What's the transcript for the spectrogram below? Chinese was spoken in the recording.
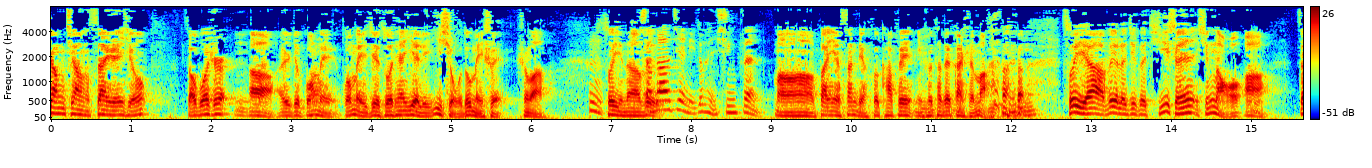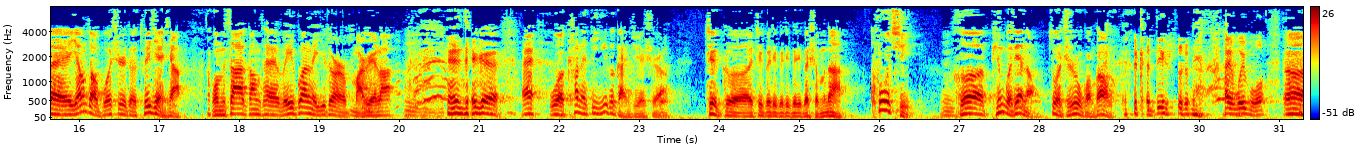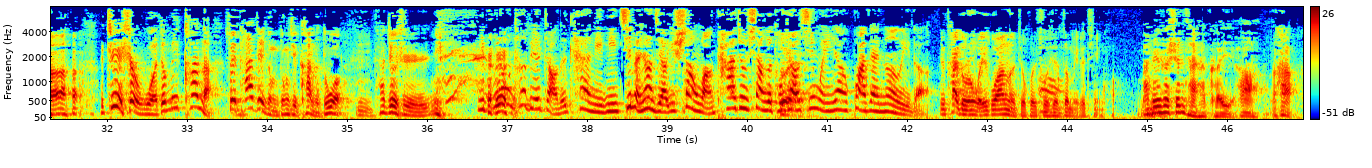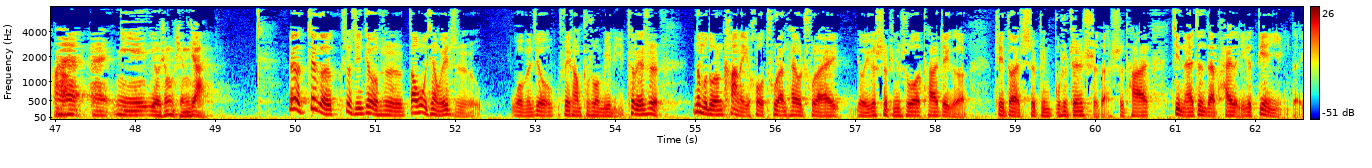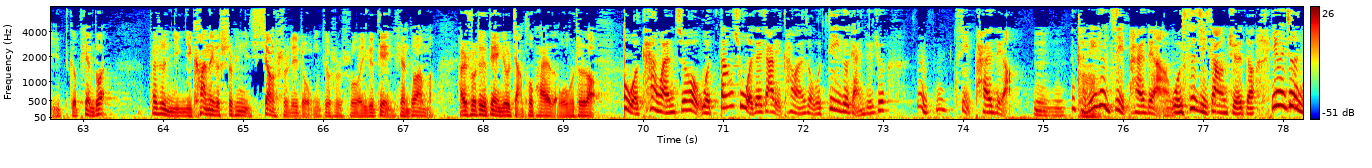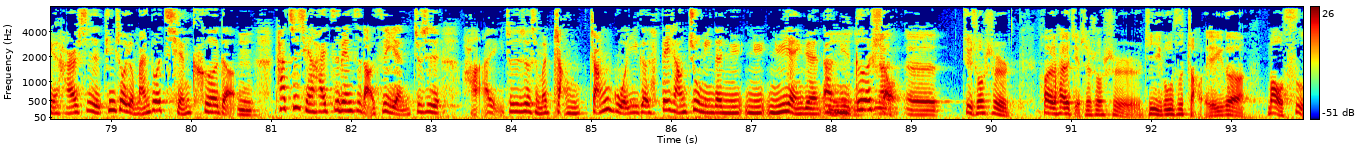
锵锵三人行，早博士啊，哎，这广美广美这昨天夜里一宿都没睡，是吗？嗯，所以呢，想到见你就很兴奋。啊，半夜三点喝咖啡，你说他在干什么？所以啊，为了这个提神醒脑啊，在杨早博士的推荐下，我们仨刚才围观了一段马瑞拉。嗯，这个哎，我看的第一个感觉是啊，这个这个这个这个这个什么呢？GUCCI 和苹果电脑做植入广告了。肯定是，还有微博，啊，这事儿我都没看呢，所以他这种东西看得多，嗯，他就是你，你不用特别找着看，你你基本上只要一上网，他就像个头条新闻一样挂在那里的。因为太多人围观了，就会出现这么一个情况。那别说身材还可以啊，啊，哎哎，你有什么评价？没有这个事情，就是到目前为止，我们就非常扑朔迷离。特别是那么多人看了以后，突然他又出来有一个视频说，他这个这段视频不是真实的，是他近来正在拍的一个电影的一个片段。但是你你看那个视频，你像是这种就是说一个电影片段吗？还是说这个电影就是讲偷拍的？我不知道。我看完之后，我当初我在家里看完的时候，我第一个感觉就，嗯嗯，自己拍的呀。嗯嗯。那肯定就是自己拍的呀，我自己这样觉得。因为这个女孩是听说有蛮多前科的，嗯，她之前还自编自导自演，就是还就是说什么掌掌果一个非常著名的女女女演员啊、女歌手，那呃，据说是后来还有解释说是经纪公司找了一个貌似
